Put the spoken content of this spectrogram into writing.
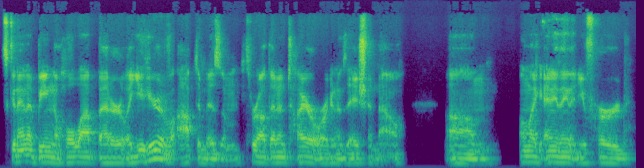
It's going to end up being a whole lot better. Like you hear of optimism throughout that entire organization now, um, unlike anything that you've heard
